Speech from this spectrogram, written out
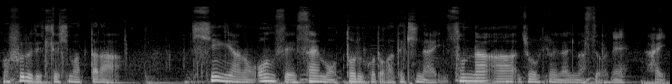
フルで来てしまったら、深夜の音声さえも取ることができない、そんな状況になりますよね。はい。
